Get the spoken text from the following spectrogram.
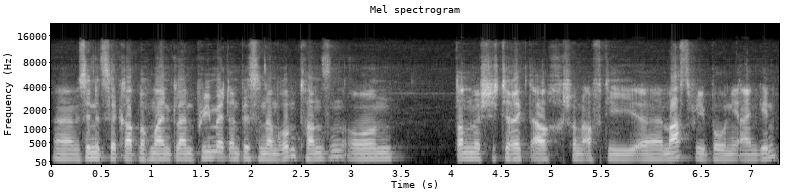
Wir sind jetzt ja gerade noch mal einen kleinen Premade ein bisschen am rumtanzen und dann möchte ich direkt auch schon auf die äh, Mastery Boni eingehen.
